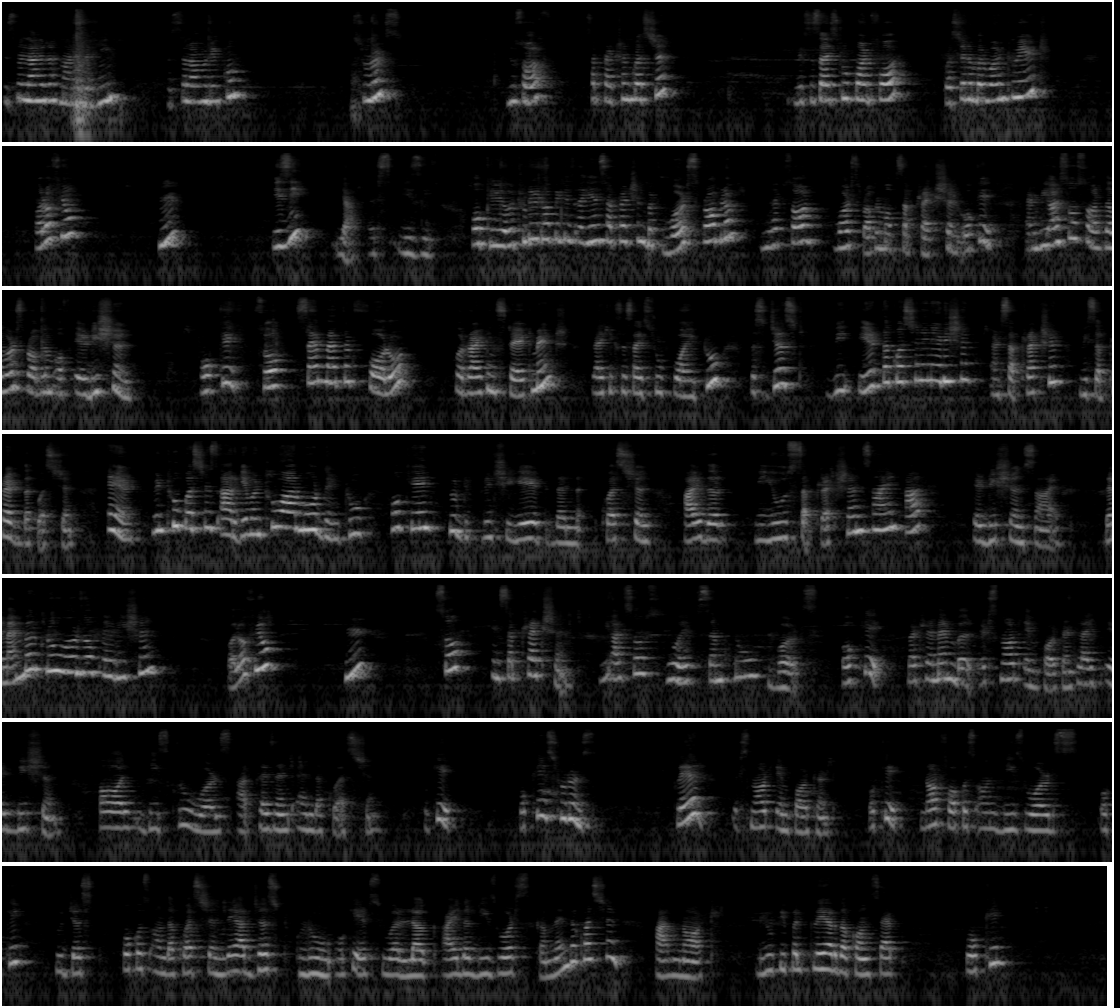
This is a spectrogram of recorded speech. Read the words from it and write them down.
Bismillahirrahmanirrahim. Assalamu alaikum. Students, you solve subtraction question. Exercise 2.4. Question number 1 to 8. All of you? Hmm? Easy? Yeah, it's easy. Okay, our today topic is again subtraction but words problem. You have solved words problem of subtraction. Okay. And we also solved the words problem of addition okay so same method followed for writing statement like exercise 2.2 was just we add the question in addition and subtraction we subtract the question. And when two questions are given two or more than two okay you differentiate the question. Either we use subtraction sign or addition sign. Remember clue words of addition all of you? Hmm? So in subtraction, we also have some clue words. Okay, but remember it's not important like addition. All these clue words are present in the question. Okay, okay students, clear? It's not important. Okay, not focus on these words. Okay, you just focus on the question they are just clue okay it's your luck. Either these words come in the question or not. You people clear the concept. Okay?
